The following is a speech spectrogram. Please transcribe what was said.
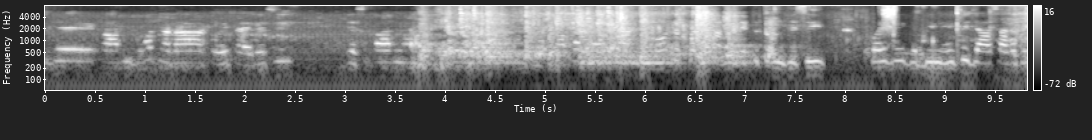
ਦੇ ਕਾਰਨ ਬਹੁਤ ਜ਼ਿਆਦਾ ਟੋਏ ਪੈ ਗਏ ਸੀ। ਜਿਸ ਕਾਰਨ ਬਹੁਤ ਪਰੇਸ਼ਾਨੀ ਦਿੱਕਤ ਹੁੰਦੀ ਸੀ। ਕੋਈ ਵੀ ਗੱਡੀ ਨਹੀਂ ਸੀ ਜਾ ਸਕਦੀ।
